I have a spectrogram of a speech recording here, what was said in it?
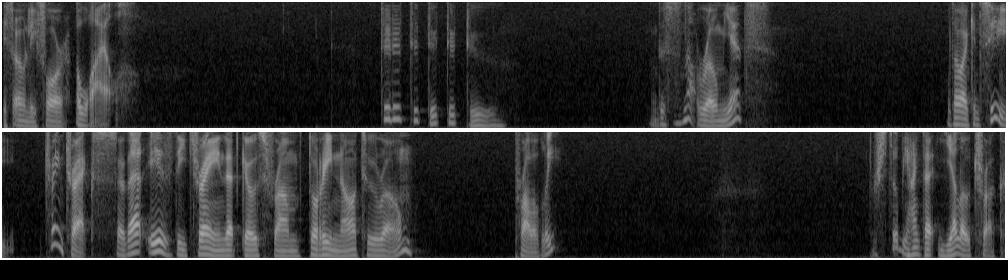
if only for a while. This is not Rome yet. Although I can see train tracks. So that is the train that goes from Torino to Rome. Probably. We're still behind that yellow truck.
